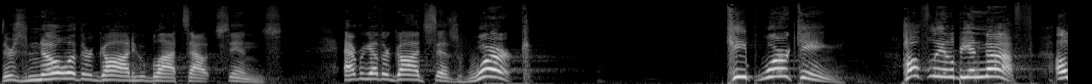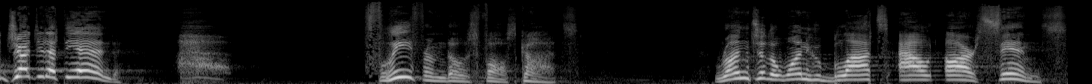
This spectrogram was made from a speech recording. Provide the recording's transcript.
There's no other God who blots out sins. Every other God says, Work! Keep working. Hopefully, it'll be enough. I'll judge it at the end. Flee from those false gods. Run to the one who blots out our sins.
